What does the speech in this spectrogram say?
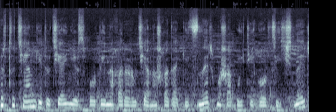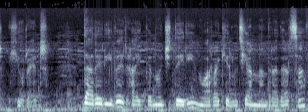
քրթության, գիտության եւ սպորտի նախարարության աշխատակիցներ, մշակույթի գործիչներ, հյուրեր։ Դարերի վեր հայ կնոջ դերին ու առաքելությանն անդրադարձավ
